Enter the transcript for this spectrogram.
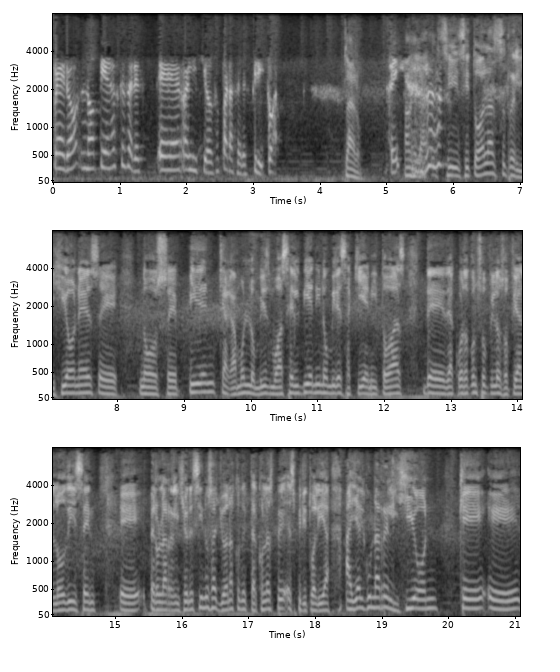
Pero no tienes que ser eh, religioso para ser espiritual. Claro. ¿Sí? Ángela, si, si todas las religiones eh, nos eh, piden que hagamos lo mismo, haz el bien y no mires a quién, y todas de, de acuerdo con su filosofía lo dicen, eh, pero las religiones sí nos ayudan a conectar con la espiritualidad. ¿Hay alguna religión que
